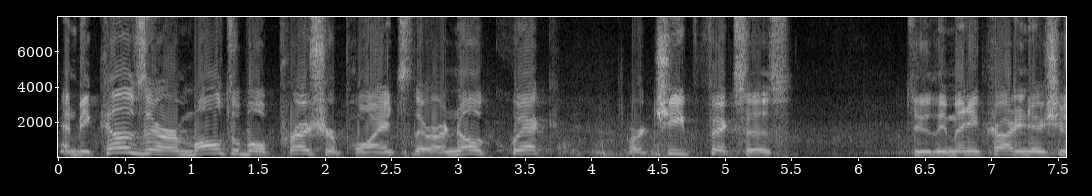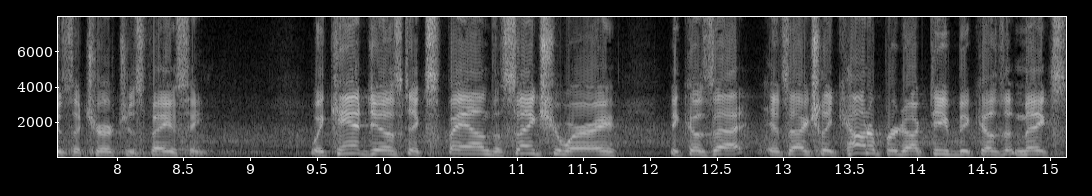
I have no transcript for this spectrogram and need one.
And because there are multiple pressure points, there are no quick or cheap fixes to the many crowding issues the church is facing. We can't just expand the sanctuary because that is actually counterproductive because it makes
